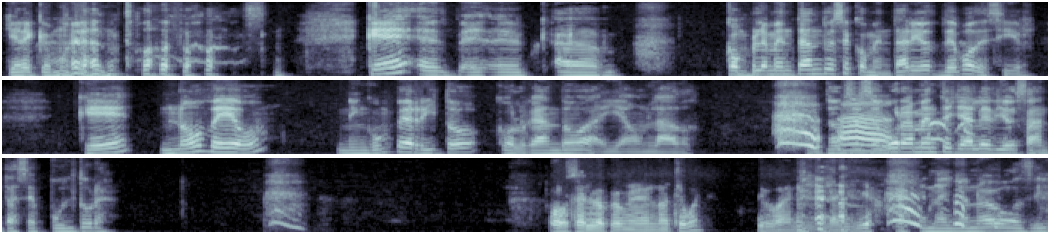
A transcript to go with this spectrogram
quiere que mueran todos. que, eh, eh, ah, complementando ese comentario, debo decir que no veo ningún perrito colgando ahí a un lado. Entonces ah. seguramente ya le dio santa sepultura. O se lo comió en Nochebuena. Digo, en, en Año Nuevo, sí.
